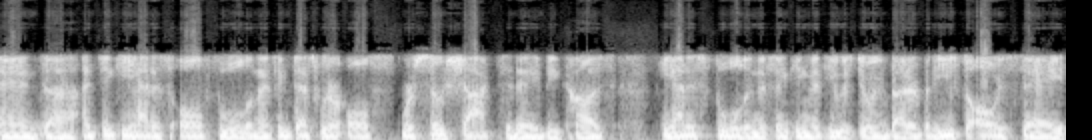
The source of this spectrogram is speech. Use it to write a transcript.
And uh, I think he had us all fooled, and I think that's where all we're so shocked today because he had us fooled into thinking that he was doing better. But he used to always say,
